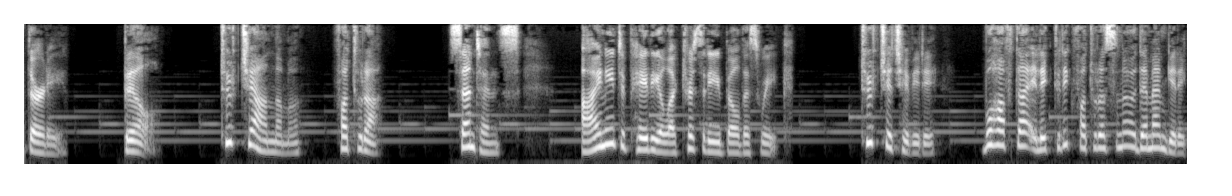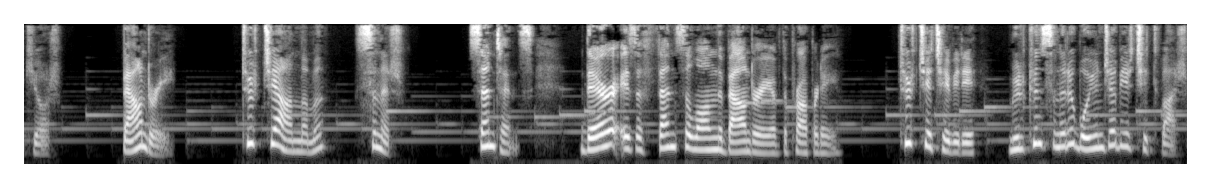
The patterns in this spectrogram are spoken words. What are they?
30. Bill. Türkçe anlamı, fatura. Sentence. I need to pay the electricity bill this week. Türkçe çeviri. Bu hafta elektrik faturasını ödemem gerekiyor. Boundary. Türkçe anlamı, sınır. Sentence. There is a fence along the boundary of the property. Türkçe çeviri. Mülkün sınırı boyunca bir çit var.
